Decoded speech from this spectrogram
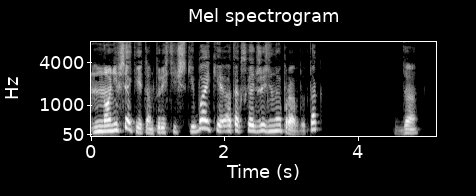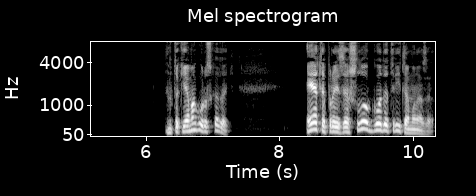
но не всякие там туристические байки, а, так сказать, жизненную правду, так? Да. Ну так я могу рассказать. Это произошло года три тому назад.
